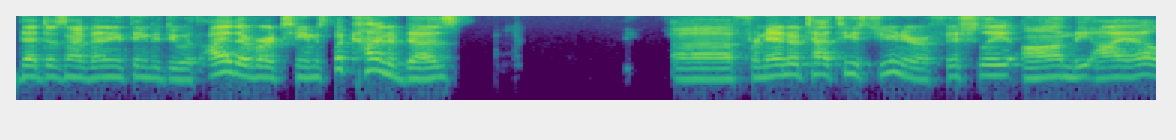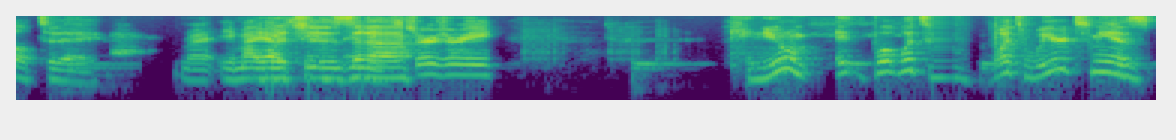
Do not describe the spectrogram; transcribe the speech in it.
that doesn't have anything to do with either of our teams, but kind of does. Uh, Fernando Tatis Jr. officially on the IL today. Right. He might have is, uh, surgery. Can you? It, but what's what's weird to me is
